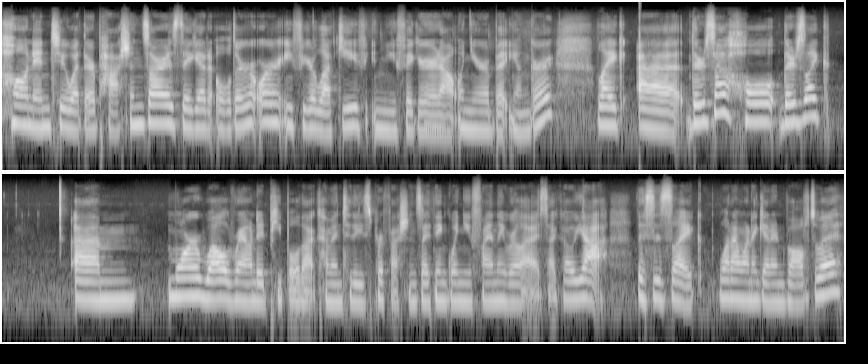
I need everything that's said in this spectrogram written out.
hone into what their passions are as they get older, or if you're lucky if, and you figure it out when you're a bit younger, like, uh, there's a whole, there's like, um, more well-rounded people that come into these professions i think when you finally realize like oh yeah this is like what i want to get involved with.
